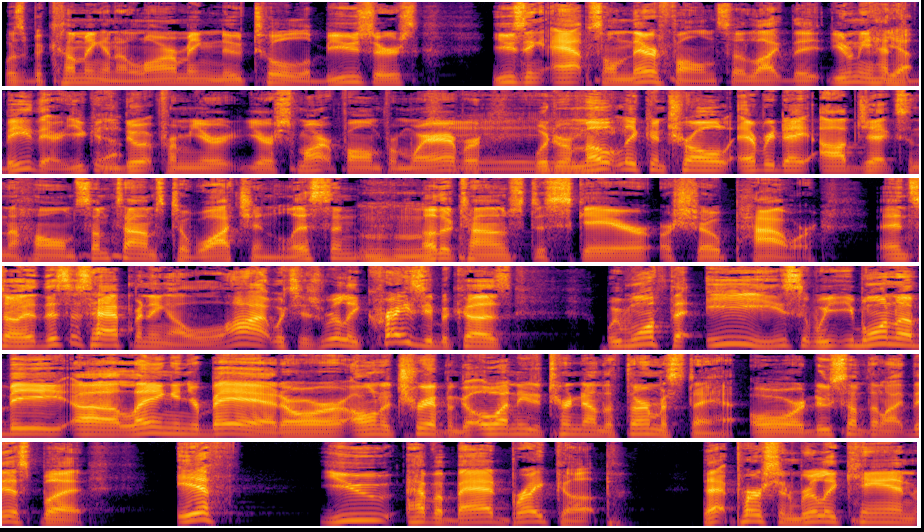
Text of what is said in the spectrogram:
was becoming an alarming new tool. Abusers using apps on their phone, so like the you don't even have Yep. to be there. You can do it from your your smartphone from wherever. Would remotely control everyday objects in the home, sometimes to watch and listen, mm-hmm. other times to scare or show power. And so this is happening a lot, which is really crazy because we want the ease. We you want to be uh, laying in your bed or on a trip and go, oh, I need to turn down the thermostat or do something like this. But if you have a bad breakup, that person really can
